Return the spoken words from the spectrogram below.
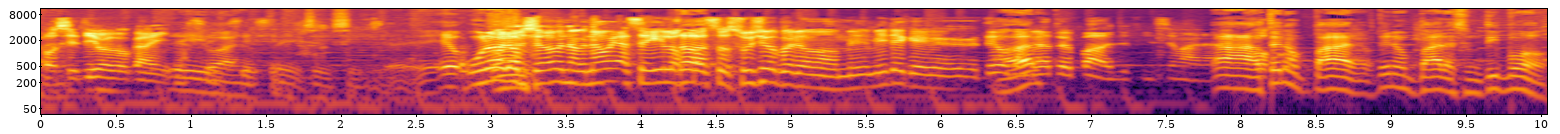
Positivo de cocaína. Sí, sí, sí. Eh, uno Yo no, voy a seguir los pasos suyos, pero mire que tengo campeonato de padre el fin de semana. Ah, usted no para, usted no para, es un tipo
